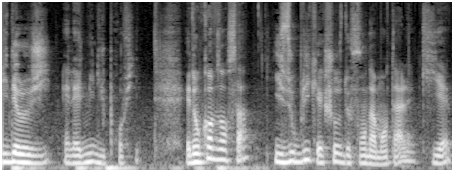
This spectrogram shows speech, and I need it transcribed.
l'idéologie est l'ennemi du profit. Et donc en faisant ça, ils oublient quelque chose de fondamental qui est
